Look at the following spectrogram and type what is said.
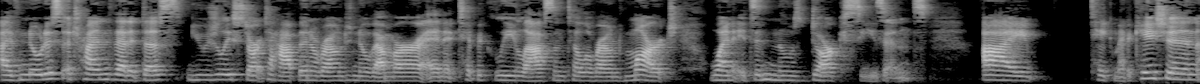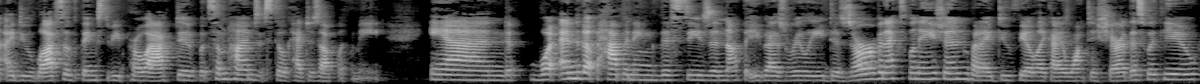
I've noticed a trend that it does usually start to happen around November and it typically lasts until around March when it's in those dark seasons. I take medication, I do lots of things to be proactive, but sometimes it still catches up with me. And what ended up happening this season, not that you guys really deserve an explanation, but I do feel like I want to share this with you,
